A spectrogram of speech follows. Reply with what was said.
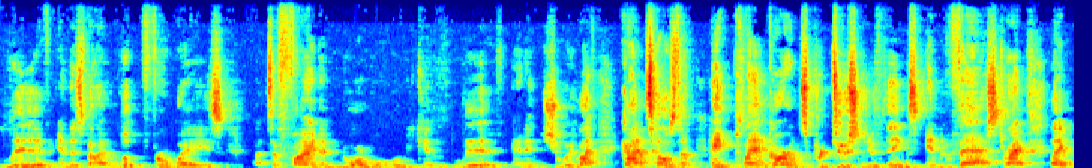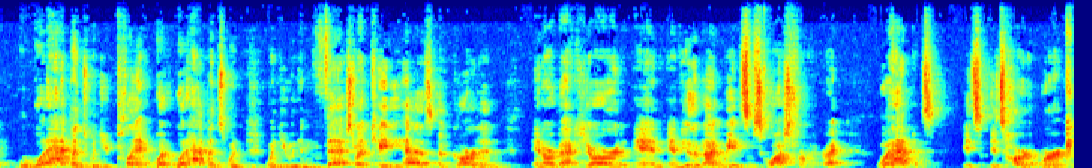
Live in this valley, look for ways uh, to find a normal where we can live and enjoy life. God tells them, hey, plant gardens, produce new things, invest, right? Like, well, what happens when you plant? What, what happens when, when you invest, right? Katie has a garden in our backyard and, and the other night we ate some squash from it, right? What happens? It's, it's hard work.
